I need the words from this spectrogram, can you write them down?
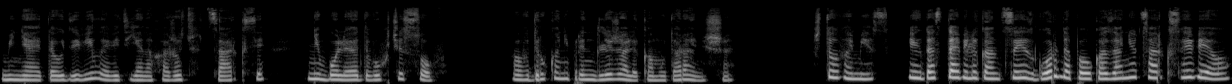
Меня это удивило, ведь я нахожусь в Царксе не более двух часов. А вдруг они принадлежали кому-то раньше? «Что вы, мисс, их доставили концы из города по указанию Царкса Вео»,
